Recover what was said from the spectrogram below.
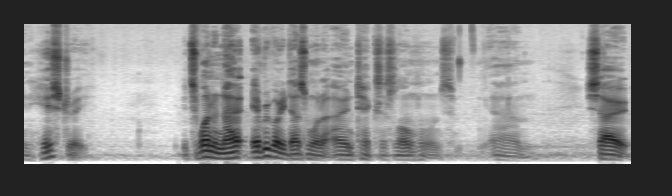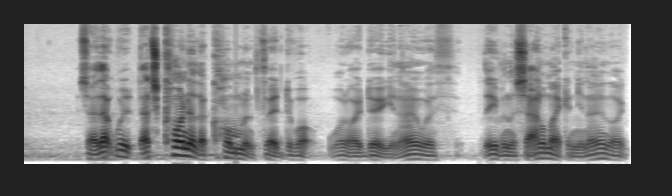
in history, it's one to know everybody doesn't want to own Texas Longhorns. Um, so, so that was that's kind of the common thread to what, what I do. You know, with even the saddle making. You know, like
